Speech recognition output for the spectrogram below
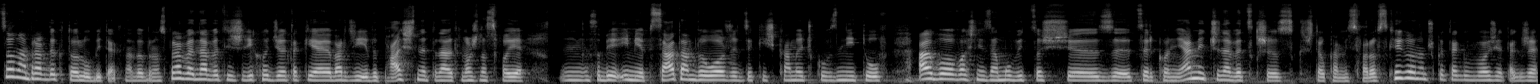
co naprawdę kto lubi, tak na dobrą sprawę. Nawet jeżeli chodzi o takie bardziej wypaśne, to nawet można swoje, mm, sobie imię psa tam wyłożyć z jakichś kamyczków, z nitów, albo właśnie zamówić coś e, z cyrkoniami, czy nawet z, z kształkami Swarowskiego, na przykład tak w wozie, także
